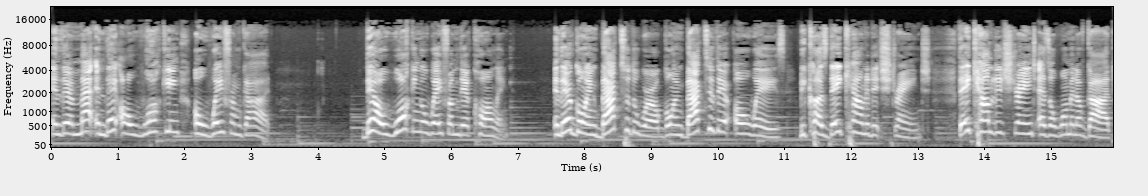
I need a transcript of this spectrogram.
and they're mad and they are walking away from God. They are walking away from their calling. And they're going back to the world, going back to their old ways because they counted it strange. They counted it strange as a woman of God.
